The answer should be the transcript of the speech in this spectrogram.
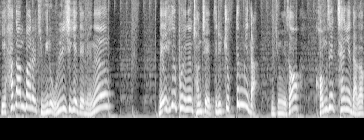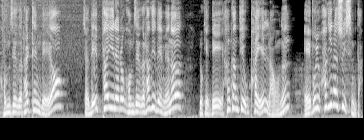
이 하단바를 이렇게 위로 올리시게 되면은 내 휴대폰에 있는 전체 앱들이 쭉 뜹니다. 이 중에서 검색창에다가 검색을 할 텐데요. 자, 내 파일이라고 검색을 하게 되면은 이렇게 내 한 칸 띄우고 파일 나오는 앱을 확인할 수 있습니다.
